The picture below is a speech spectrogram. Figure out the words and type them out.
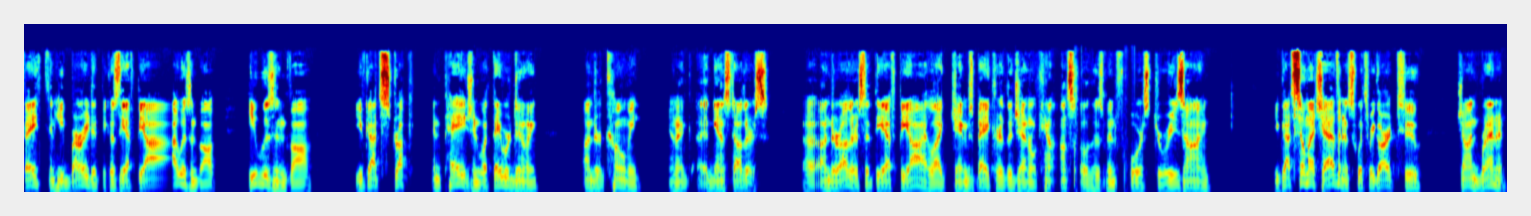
faith and he buried it because the FBI was involved. He was involved. You've got Strzok and Page and what they were doing under Comey and against others, uh, under others at the FBI, like James Baker, the general counsel, who's been forced to resign. You've got so much evidence with regard to John Brennan,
